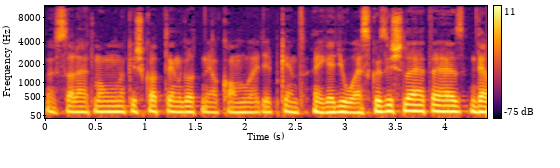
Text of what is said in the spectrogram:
Össze lehet magunknak is kattintgatni, a Canva egyébként még egy jó eszköz is lehet ehhez, de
